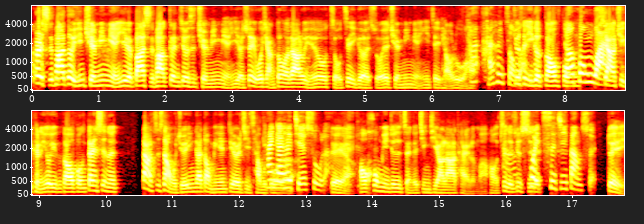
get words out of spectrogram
二十趴都已经全民免疫了，八十趴更就是全民免疫了。所以我想，中国大陆也就走这个所谓全民免疫这条路哈，还会走，就是一个高峰，高峰完下去可能又一个高峰，但是呢。大致上，我觉得应该到明年第二季差不多，它应该会结束了。对啊，好，后面就是整个经济要拉抬了嘛，好，这个就是会刺激放水。对，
